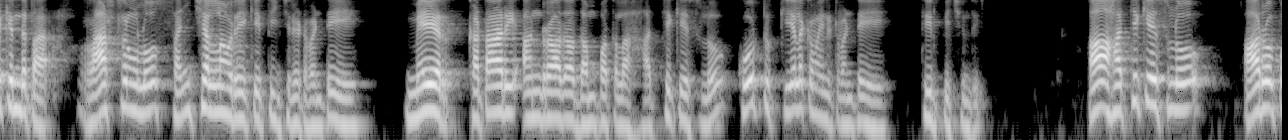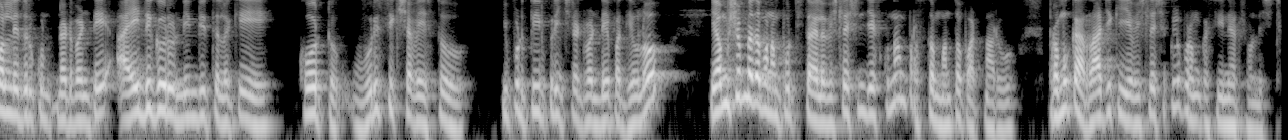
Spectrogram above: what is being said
కిందట రాష్ట్రంలో సంచలనం రేకెత్తించినటువంటి మేయర్ కటారి అనురాధ దంపతుల హత్య కేసులో కోర్టు కీలకమైనటువంటి తీర్పిచ్చింది. ఆ హత్య కేసులో ఆరోపణలు ఎదుర్కొంటున్నటువంటి ఐదుగురు నిందితులకి కోర్టు ఉరిశిక్ష వేస్తూ ఇప్పుడు తీర్పునిచ్చినటువంటి నేపథ్యంలో ఈ అంశం మీద మనం పూర్తి స్థాయిలో విశ్లేషణ చేసుకుందాం. ప్రస్తుతం మనతో పాటున్నారు ప్రముఖ రాజకీయ విశ్లేషకులు ప్రముఖ సీనియర్ జర్నలిస్ట్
